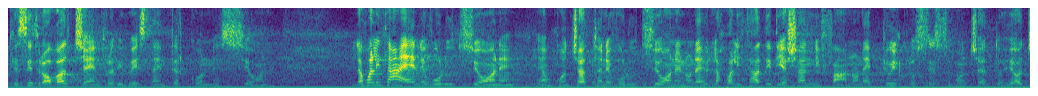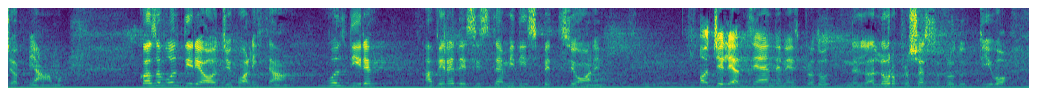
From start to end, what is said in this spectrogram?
che si trova al centro di questa interconnessione. La qualità è in evoluzione, è un concetto in evoluzione, non è la qualità di dieci anni fa, non è più lo stesso concetto che oggi abbiamo. Cosa vuol dire oggi qualità? Vuol dire avere dei sistemi di ispezione. Oggi le aziende nel, nel loro processo produttivo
